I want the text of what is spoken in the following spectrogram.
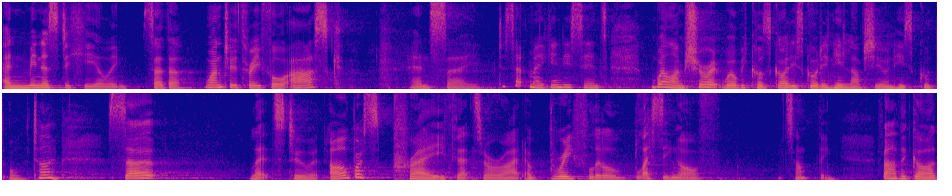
and minister healing. So the one, two, three, four ask and say, Does that make any sense? Well, I'm sure it will because God is good and He loves you and He's good all the time. So let's do it. I'll just pray, if that's all right, a brief little blessing of something. Father God,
